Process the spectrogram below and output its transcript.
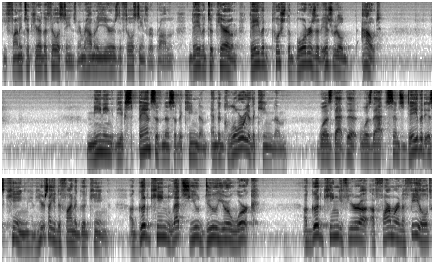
He finally took care of the Philistines. Remember how many years the Philistines were a problem? David took care of them. David pushed the borders of Israel out, meaning the expansiveness of the kingdom and the glory of the kingdom was that the, was that since David is king, and here's how you define a good king. A good king lets you do your work. A good king, if you're a, a farmer in a field,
